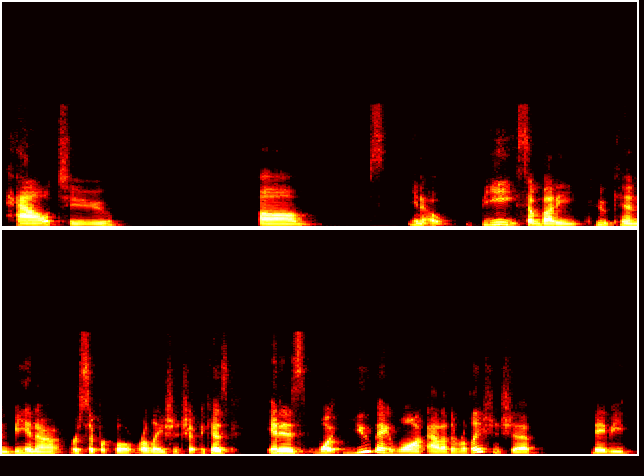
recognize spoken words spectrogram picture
how to, um, you know, be somebody who can be in a reciprocal relationship because it is what you may want out of the relationship maybe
